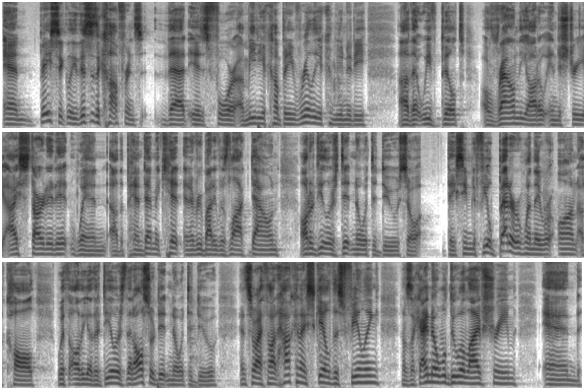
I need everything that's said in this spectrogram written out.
And basically, this is a conference that is for a media company, really a community uh, that we've built around the auto industry. I started it when uh, the pandemic hit and everybody was locked down. Auto dealers didn't know what to do. So they seemed to feel better when they were on a call with all the other dealers that also didn't know what to do. And so I thought, how can I scale this feeling? And I was like, I know we'll do a live stream. And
